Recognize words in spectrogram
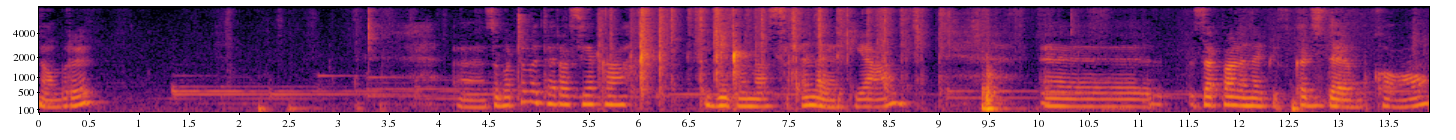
dobry. E, Zobaczymy teraz, jaka idzie do nas energia. E, Zapalę najpierw kadzidełko.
